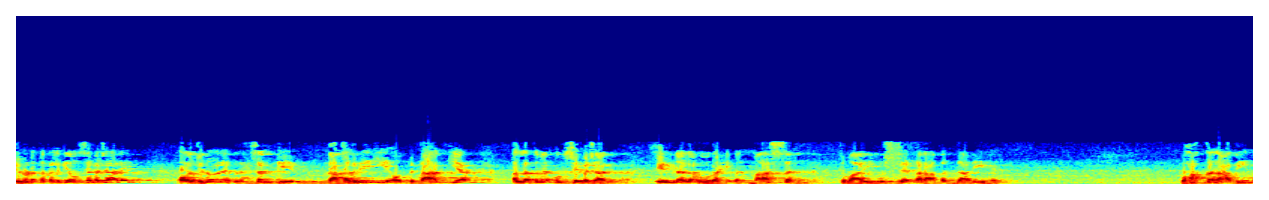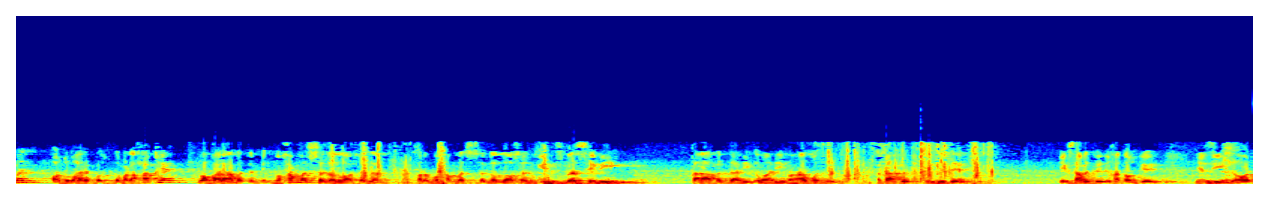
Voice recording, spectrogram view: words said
جنہوں نے قتل کیا ان سے بچا لے، اور جنہوں نے حضرت حسن کی ناقدری کی اور بتان کیا، اللہ تمہیں ان سے بچا لے۔ ان لہو رحمن ماسن تمہاری اس سے قرابت داری ہے۔ وہ حق عظیمن اور تمہارے پاس کا بڑا حق ہے۔ وہ قرابت من محمد صلی اللہ علیہ وسلم۔ اور محمد صلی اللہ علیہ وسلم کی نسبت سے بھی قرابت داری تمہاری وہاں موجود ہے۔ آپ کو تیزی سے ایک ثابت کر دکھاتا ہوں کہ یزید اور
